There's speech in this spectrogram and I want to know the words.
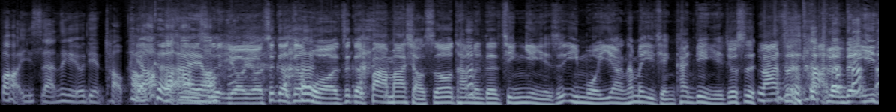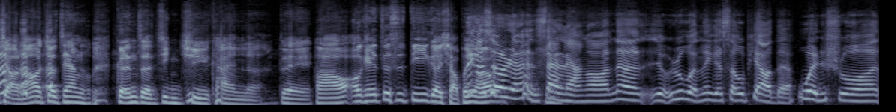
不好意思啊，那个有点逃票，好可爱哦。有有这个跟我这个爸妈小时候他们的经验也是一模一样，他们以前看电影也就是拉着大人的衣角，然后就这样跟着进去看了。对，好，OK，这是第一个小朋友。那个时候人很善良哦。那有如果那个收票的问说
